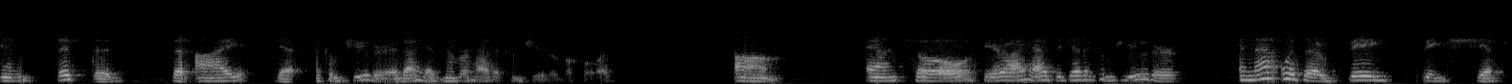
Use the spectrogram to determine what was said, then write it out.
insisted that I get a computer, and I had never had a computer before. Um, and so here I had to get a computer, and that was a big, big shift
